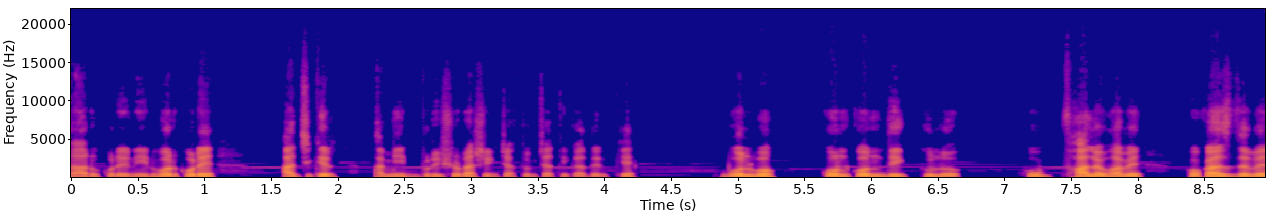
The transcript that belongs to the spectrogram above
তার উপরে নির্ভর করে আজকের আমি বৃষ রাশির জাতক জাতিকাদেরকে বলব, কোন কোন দিকগুলো খুব ভালোভাবে ফোকাস দেবে,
